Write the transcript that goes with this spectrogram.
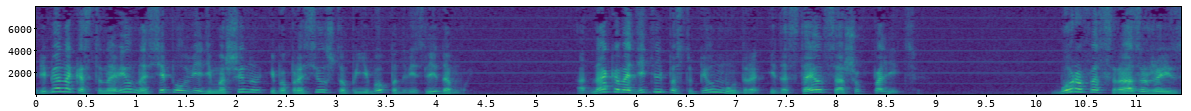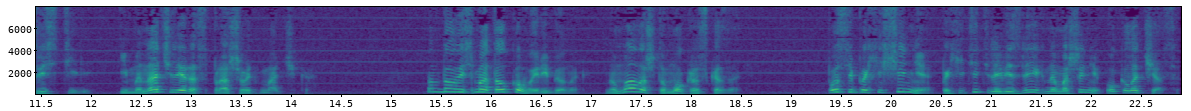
Ребенок остановил на Сеплведе машину и попросил, чтобы его подвезли домой. Однако водитель поступил мудро и доставил Сашу в полицию. Борова сразу же известили, и мы начали расспрашивать мальчика. Он был весьма толковый ребенок, но мало что мог рассказать. После похищения похитители везли их на машине около часа.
